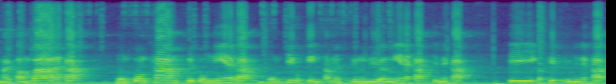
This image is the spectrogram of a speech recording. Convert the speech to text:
หมายความว่านะครับ มุมตรงข้ามคือตรงนี้นะครับ มุมที่คุณเก่งทำเป็นสีเหลืองๆนี้นะครับเห็นไหมครับที่กระพริบอยู่นี้นะครับ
